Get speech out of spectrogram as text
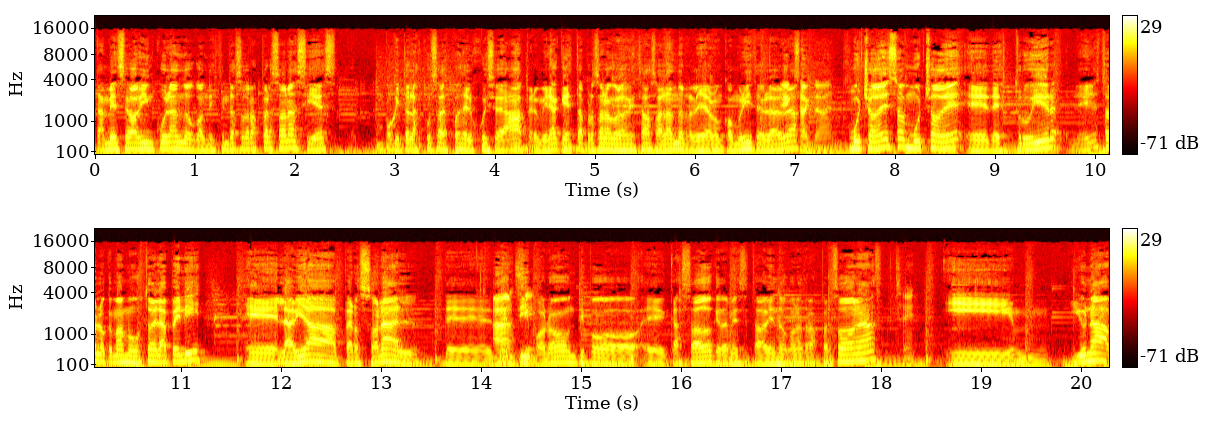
también se va vinculando con distintas otras personas y es un poquito la excusa después del juicio de, ah, pero mira que esta persona con la que estabas hablando en realidad era un comunista y bla, bla, Exactamente. Mucho de eso, mucho de eh, destruir, esto es lo que más me gustó de la peli, eh, la vida personal de, ah, del tipo, ¿no? Un tipo eh, casado que también se estaba viendo con otras personas. Sí. Y, y una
